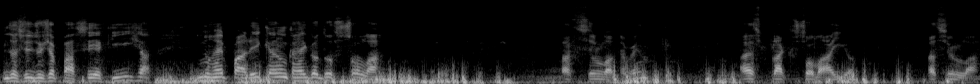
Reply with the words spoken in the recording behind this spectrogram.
Muitas vezes eu já passei aqui e já não reparei que era um carregador solar. Para celular, tá vendo? As placas solar aí, ó. Para celular.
